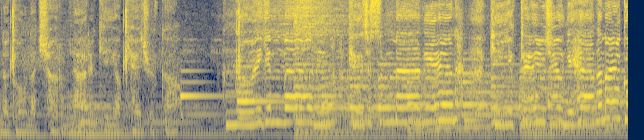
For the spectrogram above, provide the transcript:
너도 나처럼 나를 기억해줄까 너에게만은 그저 수많은 기억들 중에 하나 말고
